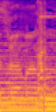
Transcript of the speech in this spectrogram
Cause I'm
